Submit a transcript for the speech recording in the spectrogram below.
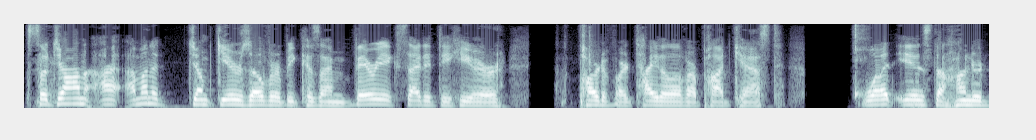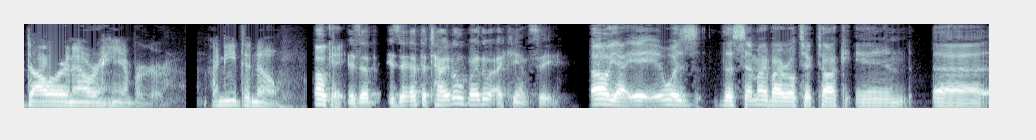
so John, I, I'm gonna jump gears over because I'm very excited to hear part of our title of our podcast. What is the hundred dollar an hour hamburger? I need to know. Okay. Is that is that the title? By the way, I can't see. Oh yeah, it, it was the semi-viral TikTok and uh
